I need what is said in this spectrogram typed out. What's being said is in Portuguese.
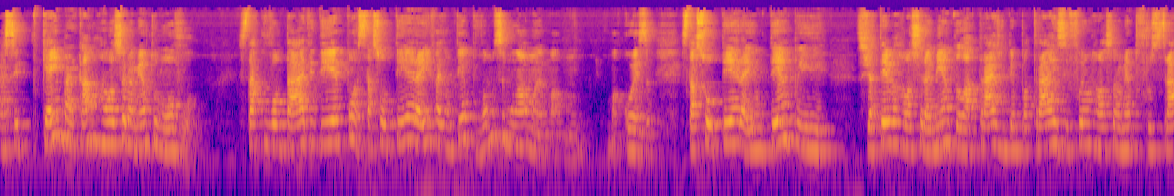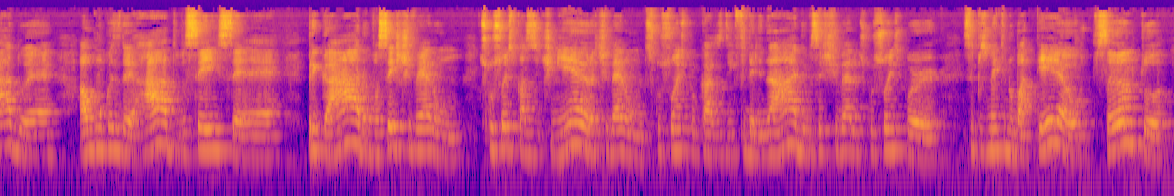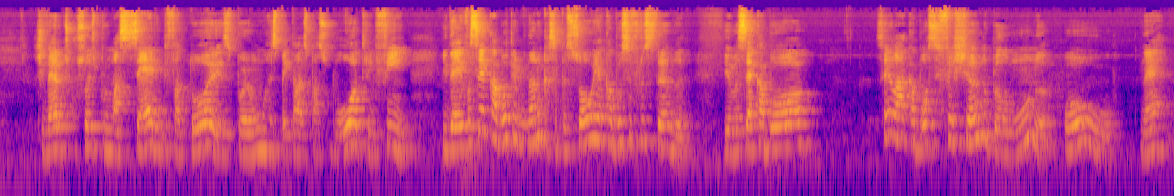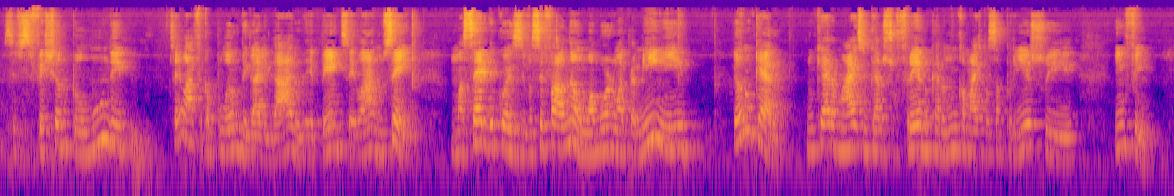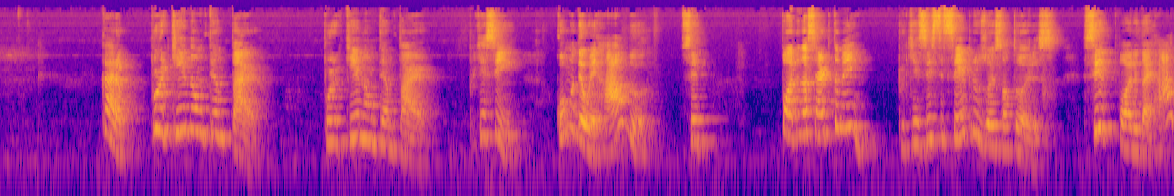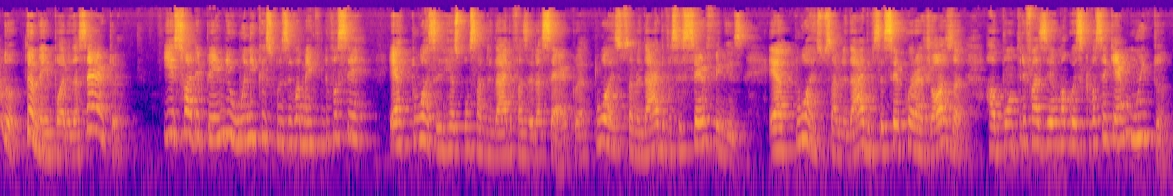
Você quer embarcar num relacionamento novo. Está com vontade de, pô, está solteira aí faz um tempo? Vamos simular uma, uma, uma coisa. Está solteira aí um tempo e já teve um relacionamento lá atrás, um tempo atrás, e foi um relacionamento frustrado, é, alguma coisa deu errado, vocês é, brigaram, vocês tiveram discussões por causa de dinheiro, tiveram discussões por causa de infidelidade, vocês tiveram discussões por simplesmente não bater o santo, tiveram discussões por uma série de fatores, por um respeitar o espaço do outro, enfim. E daí você acabou terminando com essa pessoa e acabou se frustrando. E você acabou, sei lá, acabou se fechando pelo mundo, ou, né, se fechando pelo mundo e, sei lá, fica pulando de galho em galho, de repente, sei lá, não sei. Uma série de coisas. E você fala, não, o amor não é para mim e eu não quero. Não quero mais, não quero sofrer, não quero nunca mais passar por isso e, enfim. Cara, por que não tentar? Por que não tentar? Porque assim, como deu errado, você pode dar certo também. Porque existe sempre os dois fatores. Se pode dar errado, também pode dar certo. E só depende única e exclusivamente de você. É a tua responsabilidade fazer dar certo. É a tua responsabilidade você ser feliz. É a tua responsabilidade você ser corajosa ao ponto de fazer uma coisa que você quer muito.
